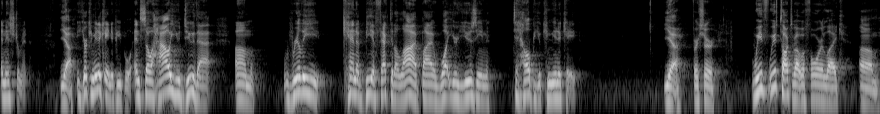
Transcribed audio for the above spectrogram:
an instrument. Yeah. You're communicating to people. And so, how you do that um, really can it be affected a lot by what you're using to help you communicate. Yeah, for sure. We've we've talked about before, like, um,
